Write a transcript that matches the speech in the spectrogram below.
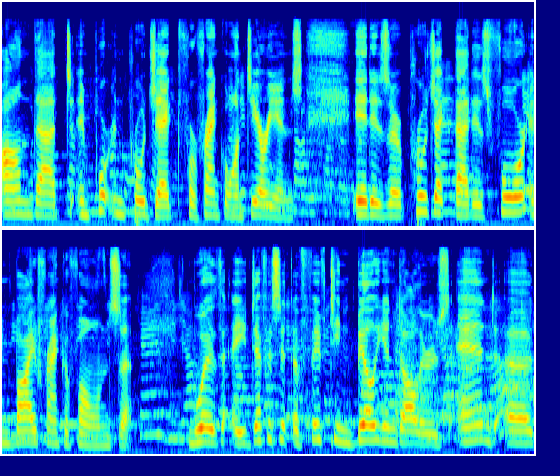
on that important project for Franco-Ontarians. It is a project that is for and by Francophones, with a deficit of $15 billion and a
